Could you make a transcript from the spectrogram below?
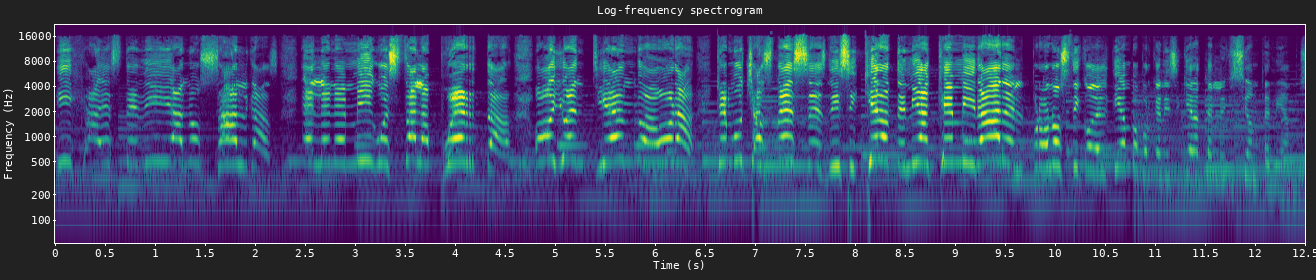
hija, este día no salgas. El enemigo está a la puerta. Oh, yo entiendo ahora que muchas veces ni siquiera tenía que mirar el pronóstico del tiempo porque ni siquiera televisión teníamos.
